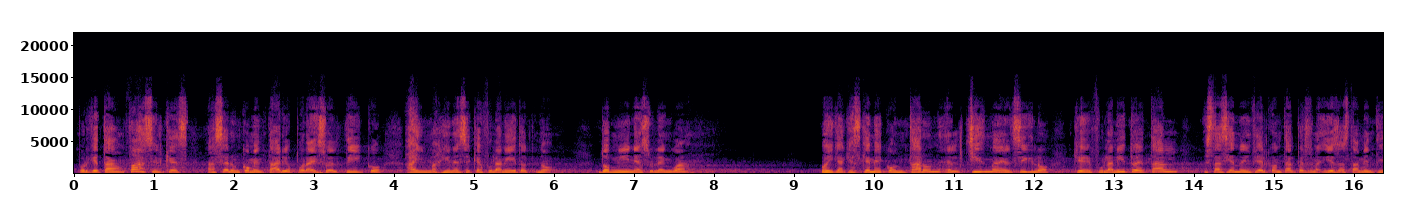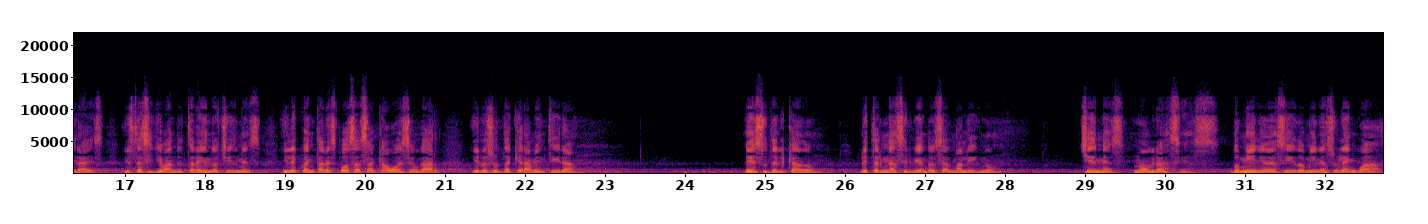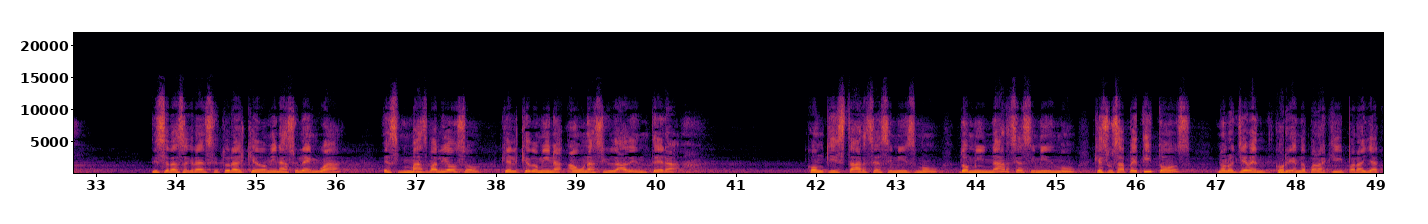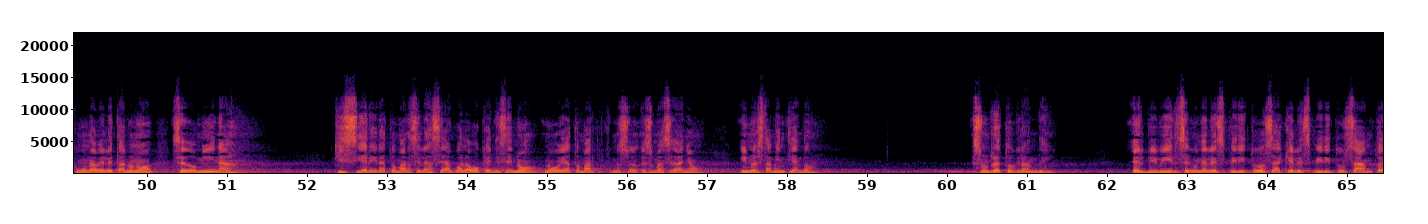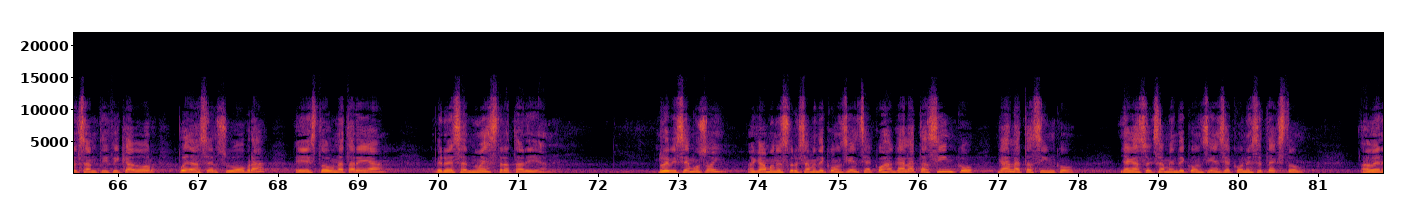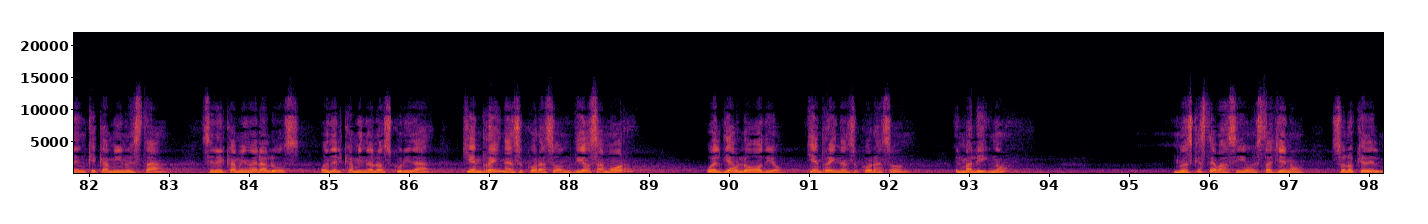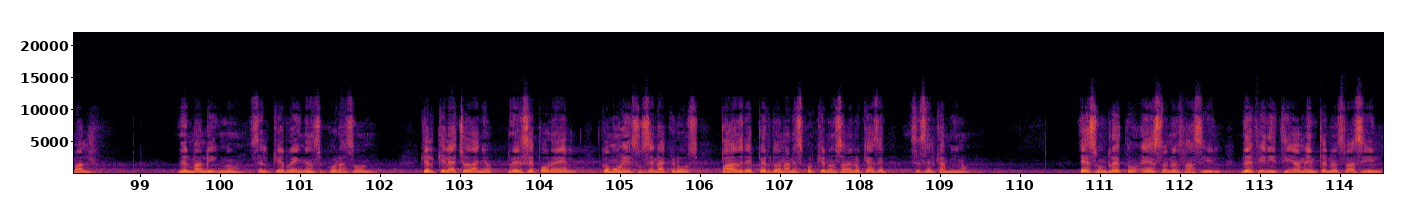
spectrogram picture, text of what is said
porque tan fácil que es hacer un comentario por ahí sueltico, ay, imagínense que fulanito, no, domine su lengua. Oiga, que es que me contaron el chisme del siglo, que fulanito de tal está siendo infiel con tal persona, y eso hasta mentira es. Y usted sigue llevando y trayendo chismes, y le cuenta a la esposa, se acabó ese hogar, y resulta que era mentira. Eso es delicado. Le termina sirviéndose al maligno. Chismes, no gracias. Dominio de sí, domine su lengua. Dice la Sagrada Escritura, el que domina su lengua es más valioso que el que domina a una ciudad entera. Conquistarse a sí mismo, dominarse a sí mismo, que sus apetitos no lo lleven corriendo para aquí, para allá como una veleta, no, no, se domina quisiera ir a tomarse, le hace agua a la boca y dice, no, no voy a tomar porque eso me hace daño. Y no está mintiendo. Es un reto grande. El vivir según el Espíritu, o sea, que el Espíritu Santo, el santificador, pueda hacer su obra, es toda una tarea, pero esa es nuestra tarea. Revisemos hoy, hagamos nuestro examen de conciencia, coja Gálatas 5, Gálatas 5, y haga su examen de conciencia con ese texto a ver en qué camino está, si en el camino de la luz o en el camino de la oscuridad. ¿Quién reina en su corazón? ¿Dios amor o el diablo odio? ¿Quién reina en su corazón? ¿El maligno? No es que esté vacío, está lleno, solo que del mal, del maligno, es el que reina en su corazón. Que el que le ha hecho daño, rece por él, como Jesús en la cruz, Padre, perdónales porque no saben lo que hacen. Ese es el camino. Es un reto, eso no es fácil, definitivamente no es fácil.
